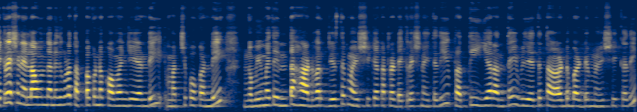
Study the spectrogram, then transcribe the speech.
డెకరేషన్ ఎలా ఉందనేది కూడా తప్పకుండా కామెంట్ చేయండి. మర్చిపోకండి. ఇంకా మేమైతే ఎంత హార్డ్ వర్క్ చేస్తే మా ఇషికకి అట్లా డెకరేషన్ అవుతుంది. ప్రతి ఇయర్ అంతే. ఇదైతే అయితే థర్డ్ బర్త్డే మా ఇషికది.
